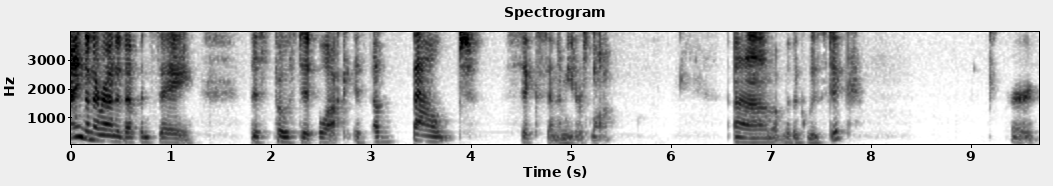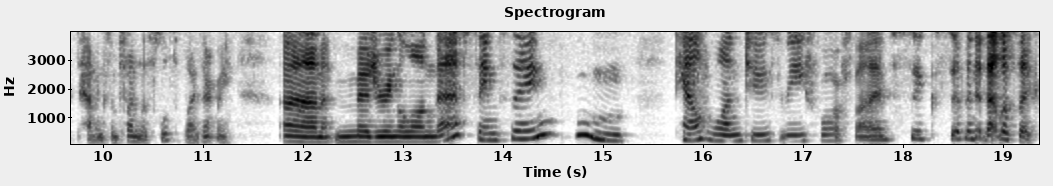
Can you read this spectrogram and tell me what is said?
I'm going to round it up and say this post-it block is about six centimeters long um, with a glue stick. We're having some fun with school supplies, aren't we? Um, measuring along that, same thing. Hmm. Count one, two, three, four, five, six, seven. That looks like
